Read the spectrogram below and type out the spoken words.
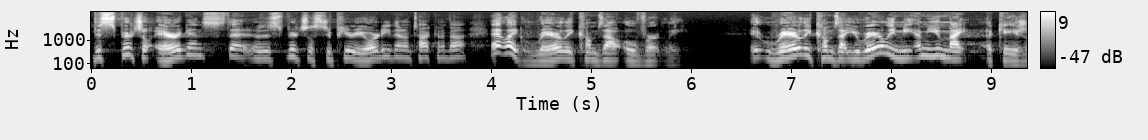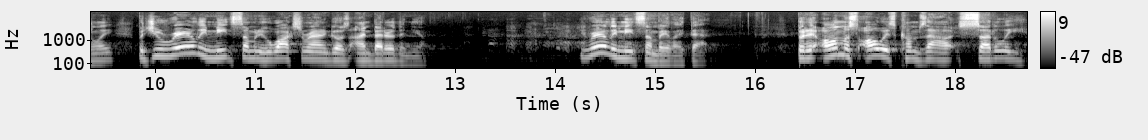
this spiritual arrogance, that the spiritual superiority that I'm talking about, that like rarely comes out overtly. It rarely comes out. You rarely meet, I mean, you might occasionally, but you rarely meet somebody who walks around and goes, I'm better than you. You rarely meet somebody like that. But it almost always comes out subtly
